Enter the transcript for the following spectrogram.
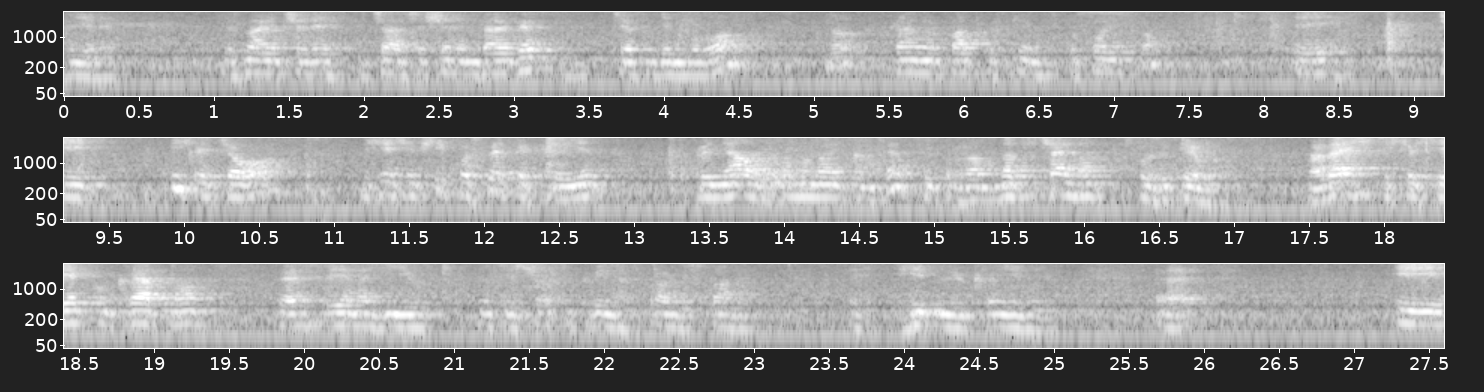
країни. Ви знаєте, чи Шененбергер, чи тоді не було. В крайньому випадку з кимось посольством. І, і після цього, іншим, всі посли тих країн сприйняли саму навіть концепцію програми надзвичайно позитивно. Нарешті щось є конкретно, де дає надію на те, що Україна справді стане е, гідною країною. Е, І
